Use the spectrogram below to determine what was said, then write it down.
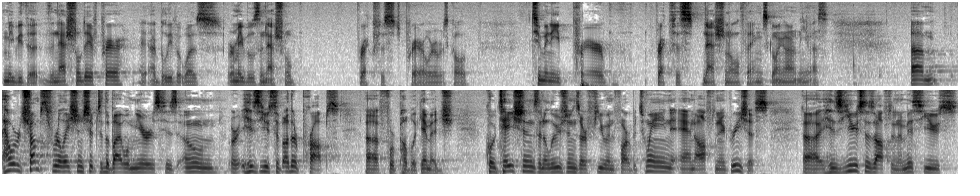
maybe the, the National Day of Prayer, I, I, believe it was, or maybe it was the National Breakfast Prayer, whatever it's called. Too many prayer, breakfast, national things going on in the U.S. Um, however, Trump's relationship to the Bible mirrors his own, or his use of other props uh, for public image. Quotations and allusions are few and far between and often egregious. Uh, his use is often a misuse,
